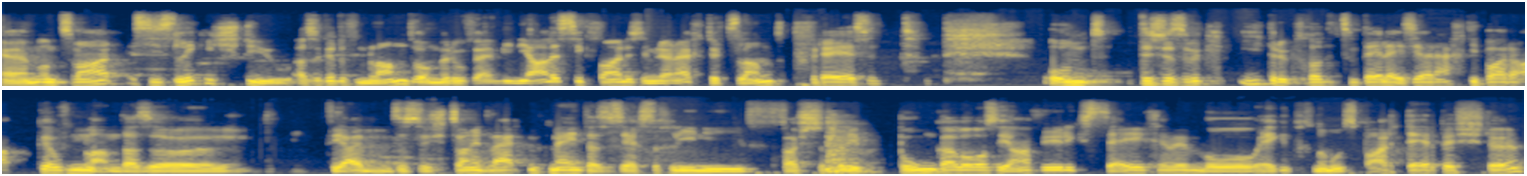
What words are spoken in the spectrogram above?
Ähm, und zwar sind es Liegestühle. Also gerade auf dem Land, wo wir auf ein Vinales gefahren sind, sind wir recht durchs Land gefräset. Und das ist also wirklich eindrücklich. Zum Teil haben sie ja rechte Baracken auf dem Land. Also ja, das ist zwar nicht wertend gemeint, also es sind so kleine, fast so kleine Bungalows, in Anführungszeichen, die eigentlich nur aus Parterre bestehen.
